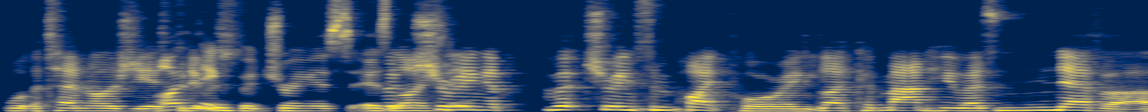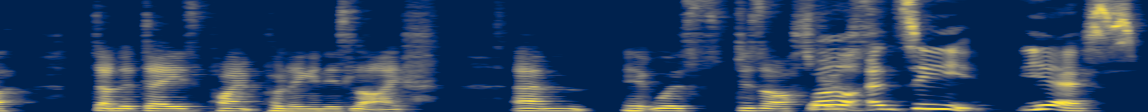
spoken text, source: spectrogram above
what the terminology is. I but think it was butchering is, is butchering, like a, butchering some pint pouring, like a man who has never done a day's pint pulling in his life. Um, it was disastrous. Well, and see, yes,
